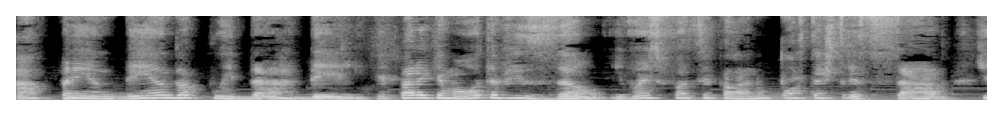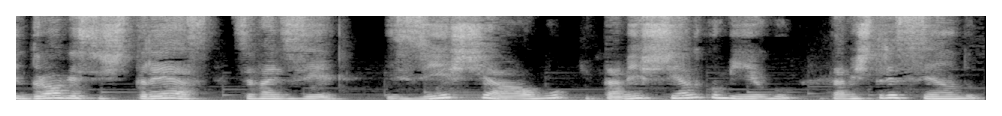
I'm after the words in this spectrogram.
aprendendo a cuidar dele. Repara que é uma outra visão. Vez de você falar, não posso estar estressado, que droga esse estresse, você vai dizer, existe algo que está mexendo comigo, está me estressando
